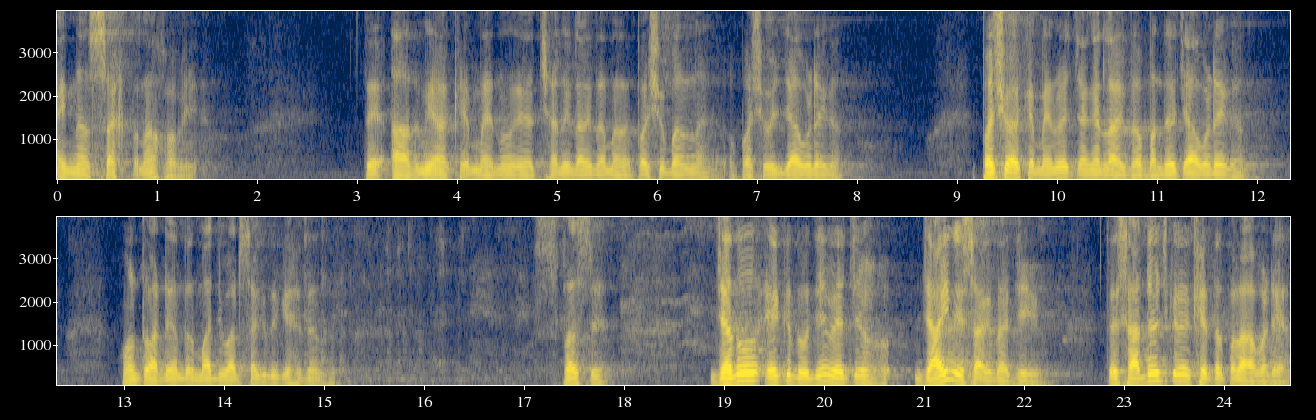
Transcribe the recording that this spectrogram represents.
ਇੰਨਾ ਸਖਤ ਨਾ ਹੋਵੇ, ਤੇ ਆਦਮੀ ਆਖੇ ਮੈਨੂੰ ਇਹ ਅੱਛਾ ਨਹੀਂ ਲੱਗਦਾ, ਮੈਂ ਪਸ਼ੂ ਬਣਨਾ, ਉਹ ਪਸ਼ੂ ਵਿੱਚ ਜਾ ਵੜੇਗਾ। ਪਸ਼ੂ ਆਖੇ ਮੈਨੂੰ ਇਹ ਚੰਗਾ ਲੱਗਦਾ, ਉਹ ਬੰਦੇ ਵਿੱਚ ਆ ਵੜੇਗਾ। ਹੁਣ ਤੁਹਾਡੇ ਅੰਦਰ ਮੱਝ ਵੜ ਸਕਦੀ ਕਿਸੇ ਦੇ ਅੰਦਰ? ਸਪਸ਼ਟ ਜਦੋਂ ਇੱਕ ਦੂਜੇ ਵਿੱਚ ਜਾ ਹੀ ਨਹੀਂ ਸਕਦਾ ਜੀਵ, ਤੇ ਸਾਡੇ ਵਿੱਚ ਕਿਵੇਂ ਖੇਤਰ ਭਰਾ ਵੜਿਆ?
